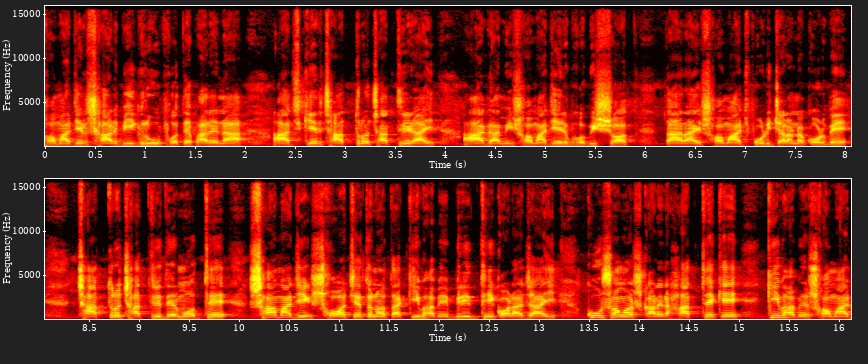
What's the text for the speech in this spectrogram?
সমাজের সার্বিক রূপ হতে পারে না। আজকের ছাত্র ছাত্রীরাই আগামী সমাজের ভবিষ্যৎ তারাই সমাজ পরিচালনা করবে। ছাত্র ছাত্রীদের মধ্যে সামাজিক সচেতনতা কীভাবে বৃদ্ধি করা যায় কুসংস্কারের হাত থেকে কীভাবে সমাজ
